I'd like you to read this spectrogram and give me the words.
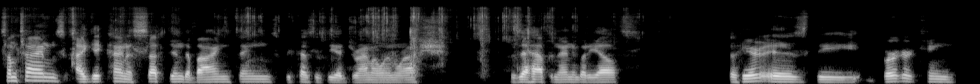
Sometimes I get kind of sucked into buying things because of the adrenaline rush. Does that happen to anybody else? So here is the Burger King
